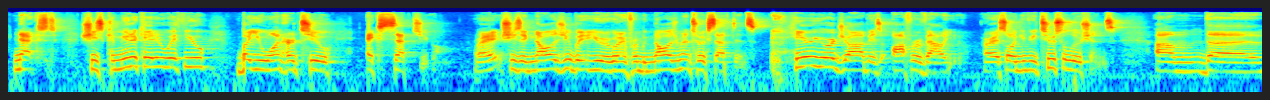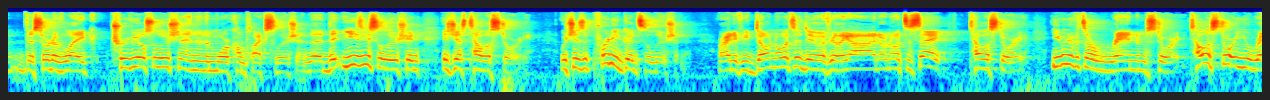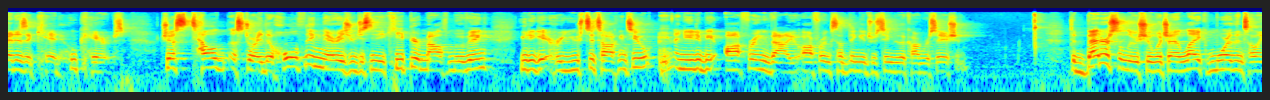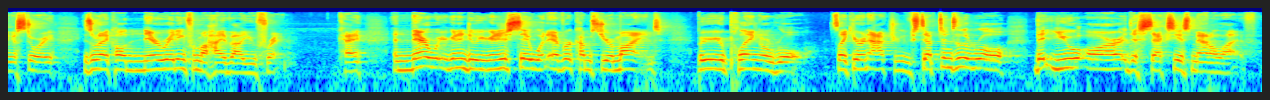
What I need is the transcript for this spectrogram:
Next, she's communicated with you, but you want her to accept you, right? She's acknowledged you, but you're going from acknowledgement to acceptance. Here, your job is offer value. All right, so I'll give you two solutions um, the, the sort of like trivial solution and then the more complex solution. The, the easy solution is just tell a story, which is a pretty good solution, right? If you don't know what to do, if you're like, ah, I don't know what to say, tell a story. Even if it's a random story. Tell a story you read as a kid, who cares? Just tell a story. The whole thing there is you just need to keep your mouth moving. You need to get her used to talking to you, and you need to be offering value, offering something interesting to the conversation. The better solution, which I like more than telling a story, is what I call narrating from a high value frame okay? And there, what you're gonna do, you're gonna just say whatever comes to your mind, but you're playing a role. It's like you're an actor and you've stepped into the role that you are the sexiest man alive.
